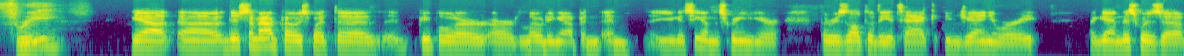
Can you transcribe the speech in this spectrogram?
three. yeah, uh, there's some outposts, but uh, people are, are loading up, and, and you can see on the screen here the result of the attack in January. Again, this was a,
